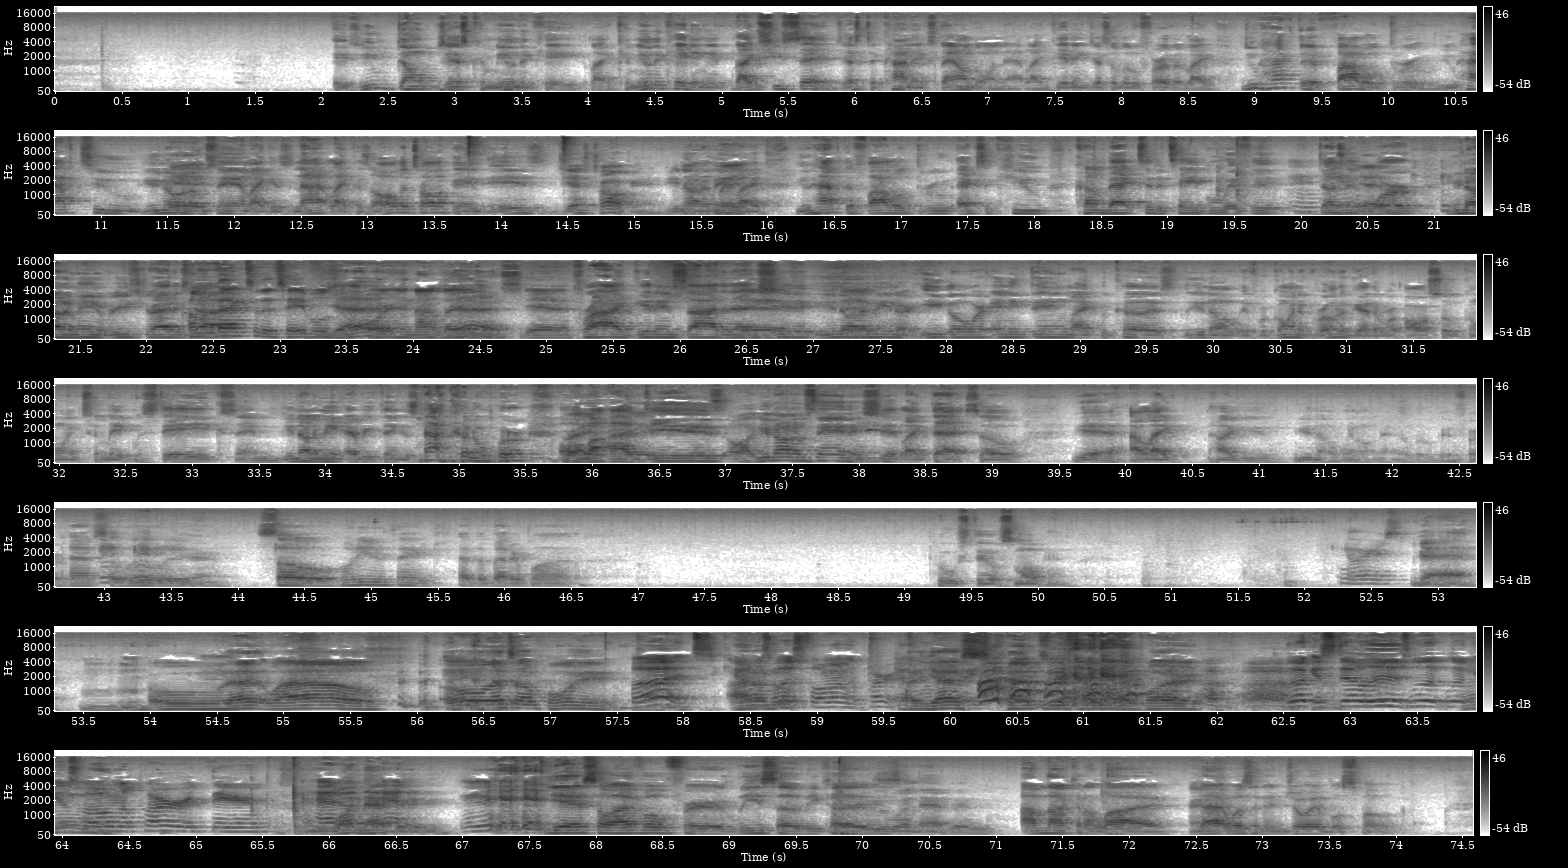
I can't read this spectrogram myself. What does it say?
If you don't just communicate, like communicating it, like she said, just to kind of expound on that, like getting just a little further, like you have to follow through. You have to, you know what I'm saying? Like it's not like because all the talking is just talking. You know what I mean? Right. Like you have to follow through, execute, come back to the table if it mm-hmm. doesn't Yeah. work. You know what I mean? Re-strategize. Coming back to the table is Yeah. important and not letting. Yes. Yeah. pride get inside of that Yeah. shit. You know what I mean? Or ego or anything like because you know if we're going to grow together, we're also going to make mistakes and you know what I mean. Everything is not going to work. All Right, my right. ideas, all you know what I'm saying, and shit like that. So yeah, I like how you you know went on that a little bit further. Absolutely. Yeah. So, who do you think had the better blunt? Who's still smoking? Yours. Yeah. Mm-hmm. Oh, that wow. Oh, that's a point. But I don't know. was falling apart. Uh, yes, point. Was falling apart. Look, it still is. Look, look, it's Mm. falling apart right there. I You won a- that, had- baby. Yeah, so I vote for Lisa You because won that, baby. I'm not gonna lie, that was an enjoyable smoke.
